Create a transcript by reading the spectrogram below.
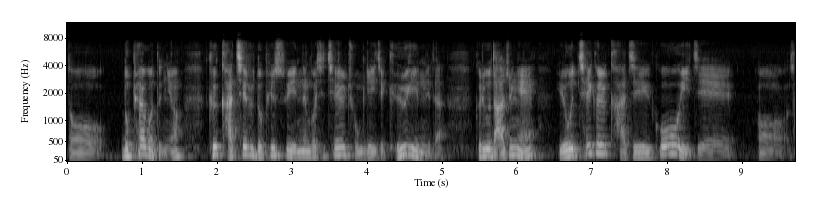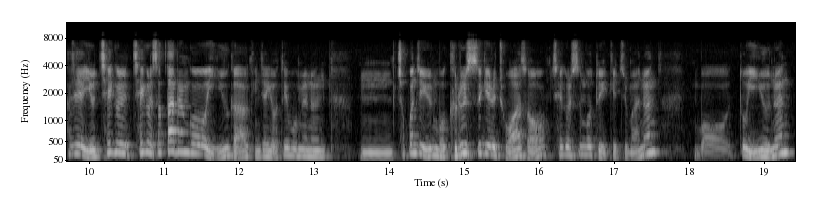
더 높여야 하거든요. 그 가치를 높일 수 있는 것이 제일 좋은 게 이제 교육입니다. 그리고 나중에 이 책을 가지고 이제 어 사실 이 책을 책을 썼다는 거 이유가 굉장히 어떻게 보면은 음, 첫 번째 이유는 뭐 글을 쓰기를 좋아서 책을 쓴 것도 있겠지만은 뭐 또 이유는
